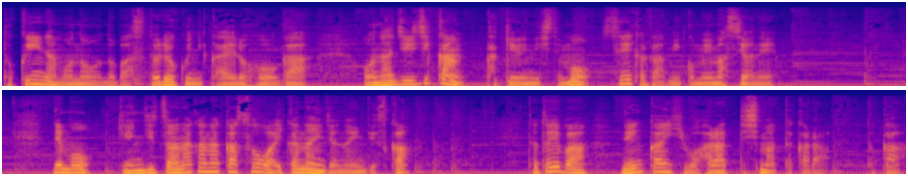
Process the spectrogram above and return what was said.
得意なものを伸ばす努力に変える方が同じ時間かけるにしても成果が見込めますよね。でも現実はなかなかそうはいかないんじゃないんですか？例えば年会費を払ってしまったからとか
